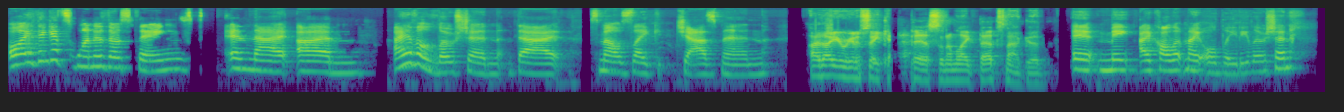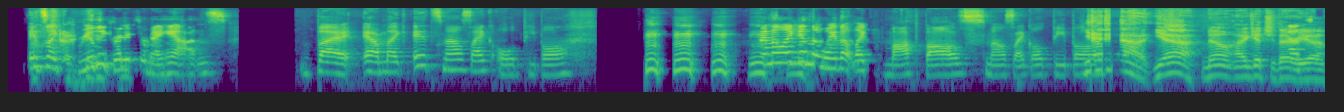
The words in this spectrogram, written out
well, I think it's one of those things in that um I have a lotion that smells like jasmine. I thought you were gonna say cat piss, and I'm like, that's not good. It may I call it my old lady lotion. It's Okay. like really great for my hands. But I'm like, it smells like old people. kind of like in the way that like mothballs smells like old people. Yeah, yeah. No, I get you there. That's- yeah.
